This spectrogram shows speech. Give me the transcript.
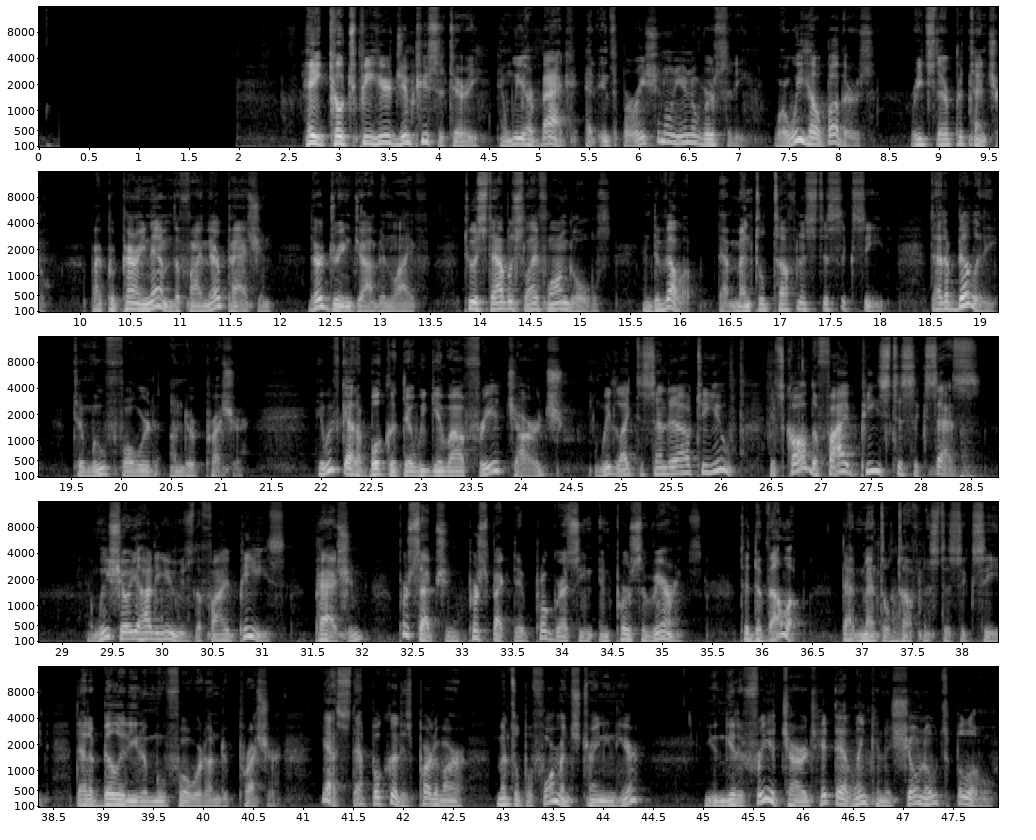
Hey, Coach P here, Jim Pusateri, and we are back at Inspirational University, where we help others reach their potential by preparing them to find their passion, their dream job in life, to establish lifelong goals, and develop that mental toughness to succeed, that ability to move forward under pressure. Hey, we've got a booklet that we give out free of charge, and we'd like to send it out to you. It's called The Five P's to Success, and we show you how to use the five P's passion, perception, perspective, progressing, and perseverance to develop that mental toughness to succeed, that ability to move forward under pressure. Yes, that booklet is part of our mental performance training here. You can get it free of charge. Hit that link in the show notes below.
